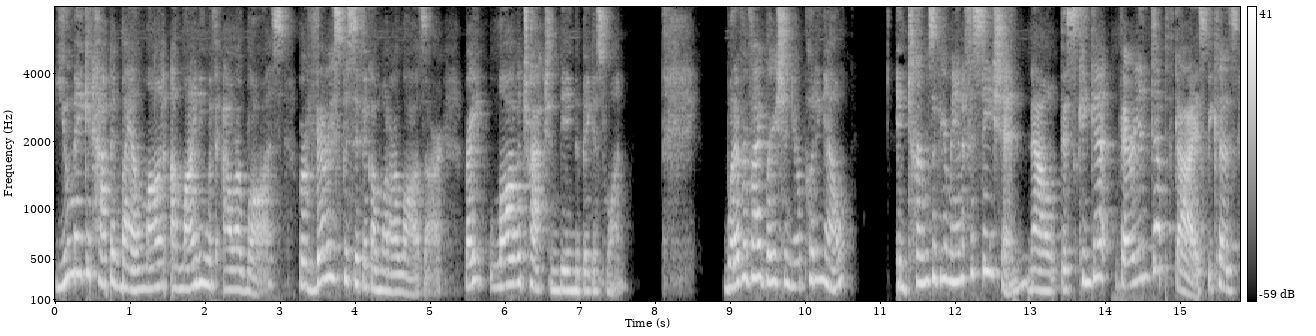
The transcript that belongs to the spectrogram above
You make it happen by align, aligning with our laws. We're very specific on what our laws are, right? Law of attraction being the biggest one. Whatever vibration you're putting out, in terms of your manifestation, now this can get very in depth, guys, because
